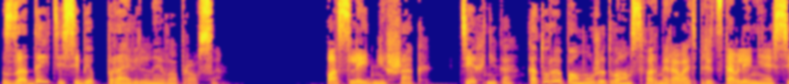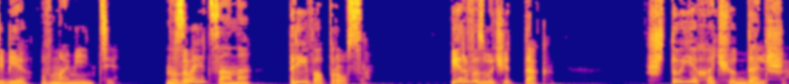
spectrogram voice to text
Задайте себе правильные вопросы. Последний шаг — техника, которая поможет вам сформировать представление о себе в моменте. Называется она «Три вопроса». Первый звучит так. «Что я хочу дальше?»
